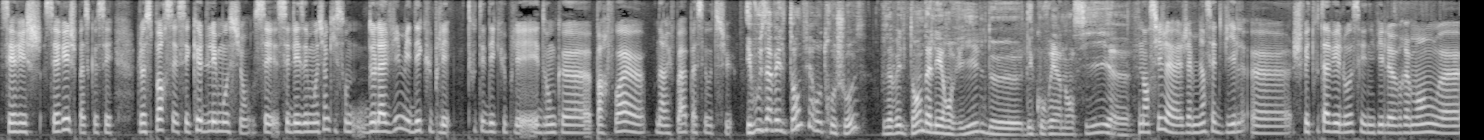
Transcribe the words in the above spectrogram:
C'est riche. C'est riche parce que c'est le sport, c'est que de l'émotion. C'est les émotions qui sont de la vie mais décuplées. Tout est décuplé et donc parfois on n'arrive pas à passer au dessus. Et vous avez le temps de faire autre chose? Vous avez le temps d'aller en ville, de découvrir Nancy euh Nancy, j'aime bien cette ville. Euh, je fais tout à vélo. C'est une ville vraiment euh,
